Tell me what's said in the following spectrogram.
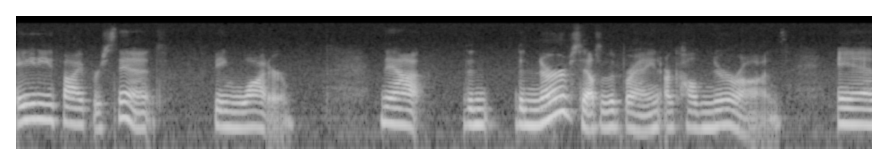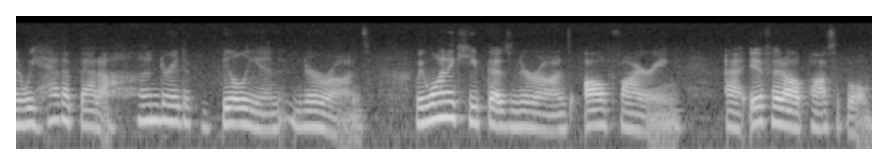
85% being water. Now, the, the nerve cells of the brain are called neurons, and we have about 100 billion neurons. We want to keep those neurons all firing, uh, if at all possible.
